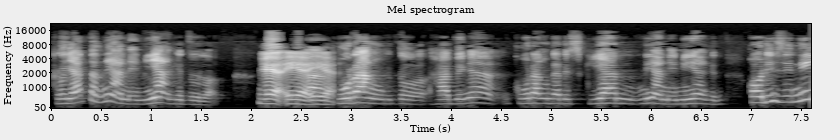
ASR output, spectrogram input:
kelihatan nih anemia gitu loh. Iya, iya, Nah, iya. kurang gitu. HB-nya kurang dari sekian, nih anemia gitu. Kalau di sini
